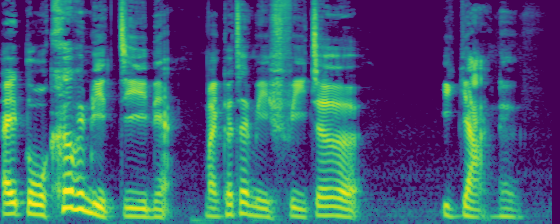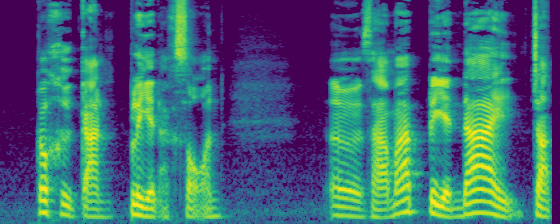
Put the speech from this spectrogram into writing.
ไอตัวเครื่องพิมพ์ดีดจีนเนี่ย มันก็จะมีฟีเจอร์อีกอย่างหนึ่ง ก็คือการเปลี่ยนอักษร เออสามารถเปลี่ยนได้จัด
